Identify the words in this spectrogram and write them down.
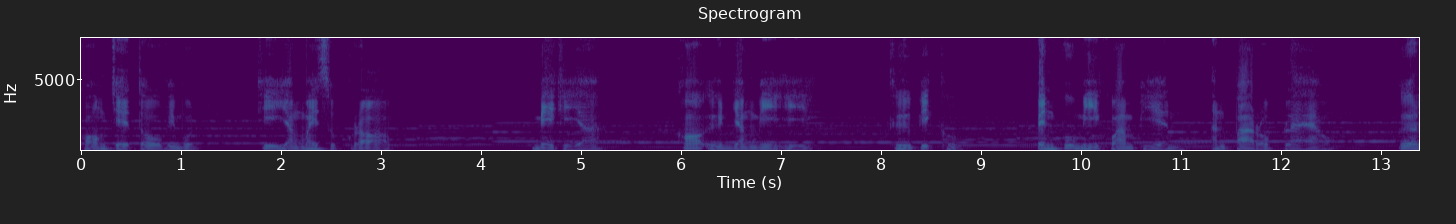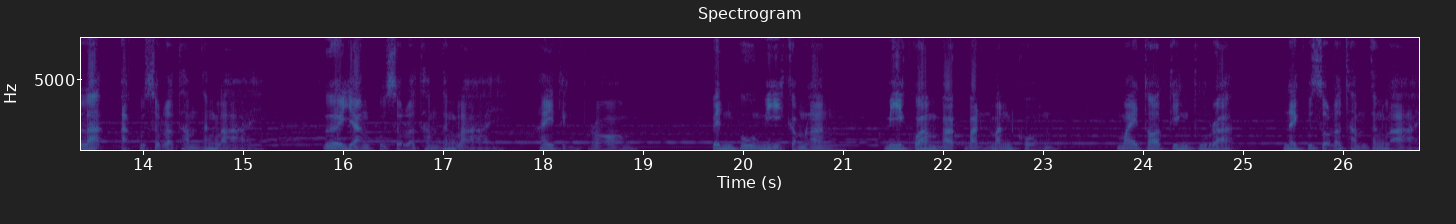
ของเจโตวิมุตติที่ยังไม่สุขรอบ เมขิยะ ข้ออื่นยังมีอีก คือภิกขุ เป็นผู้มีความเพียรอันปารบแล้ว เพื่อละอกุศลธรรมทั้งหลาย เพื่อยังกุศลธรรมทั้งหลายให้ถึงพร้อม เป็นผู้มีกำลัง มีความบากบั่นมั่นคง ไม่ทอดทิ้งธุระในกุศลธรรมทั้งหลาย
